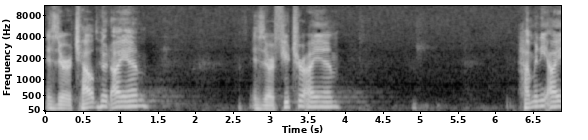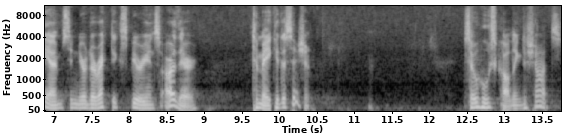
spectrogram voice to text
Is there a childhood I am? Is there a future I am? How many I ams in your direct experience are there to make a decision? So who's calling the shots?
